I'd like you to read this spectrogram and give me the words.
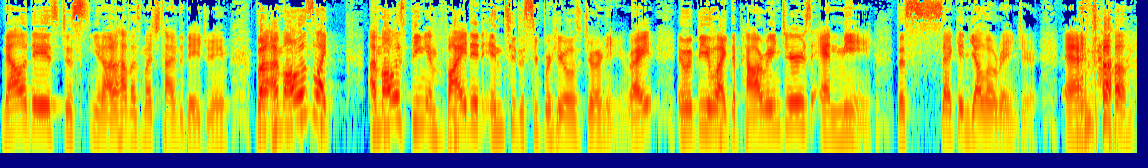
Nowadays, just, you know, I don't have as much time to daydream. But I'm always like I'm always being invited into the superhero's journey, right? It would be like the Power Rangers and me, the second Yellow Ranger. And, um,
